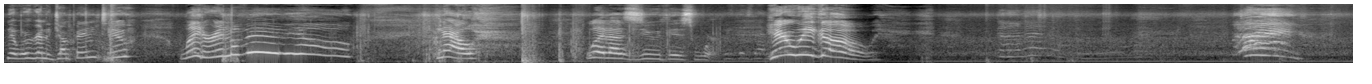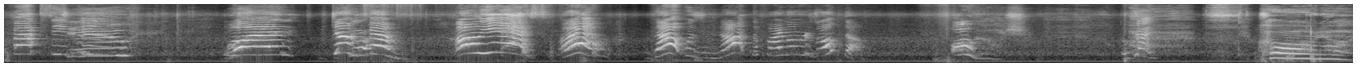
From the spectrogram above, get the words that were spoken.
That we're gonna jump into later in the video. Now, let us do this work. Here we go. Three, Foxy two, one, jump them! Oh yes! Oh, that was not the final result though. oh gosh. Okay. Oh no.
